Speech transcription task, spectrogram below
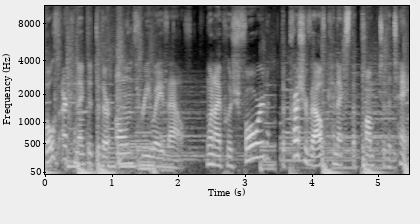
both are connected to their own three way valve. When I push forward, the pressure valve connects the pump to the tank,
